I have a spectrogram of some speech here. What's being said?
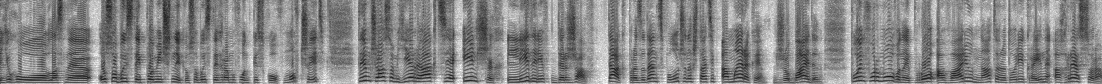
його власне особистий помічник, особистий грамофон Пісков мовчить? Тим часом є реакція інших лідерів держав. Так, президент Сполучених Штатів Америки Джо Байден поінформований про аварію на території країни-агресора.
